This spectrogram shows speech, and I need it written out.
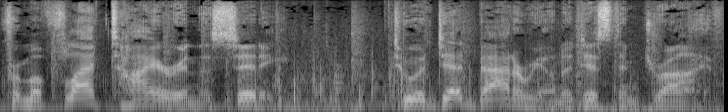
From a flat tire in the city to a dead battery on a distant drive,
